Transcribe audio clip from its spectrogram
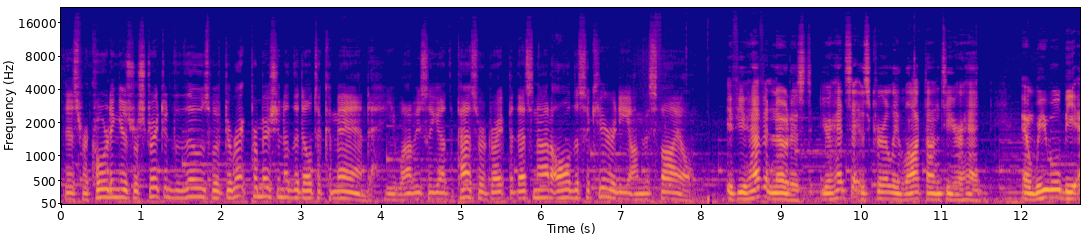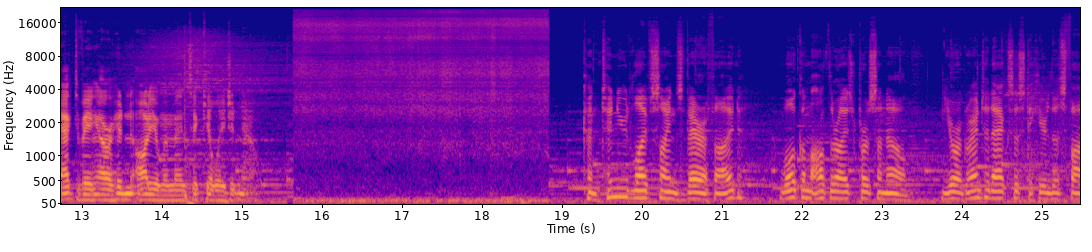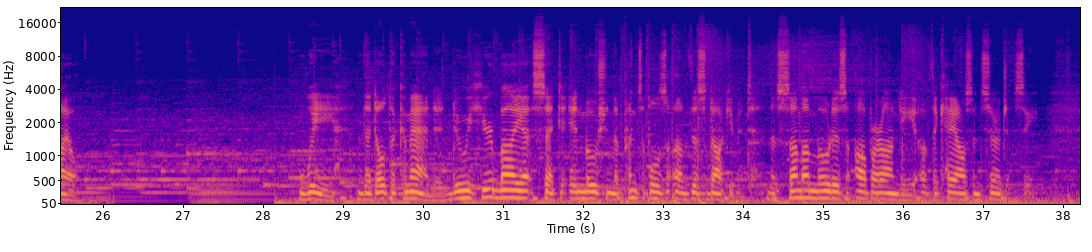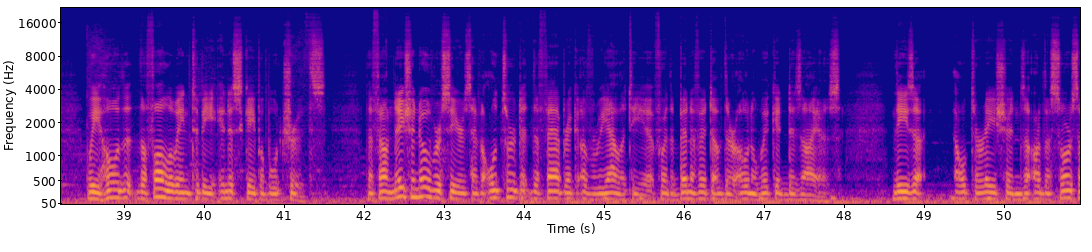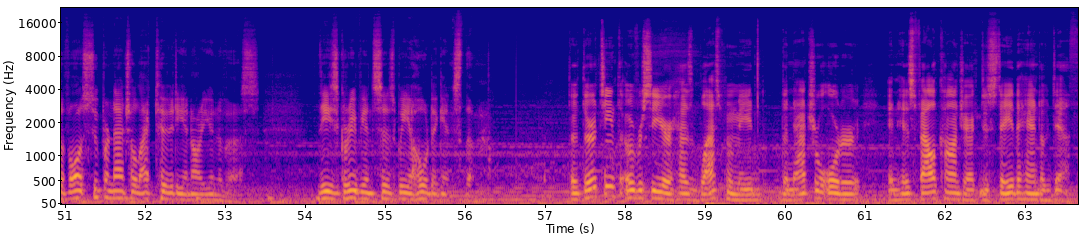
This recording is restricted to those with direct permission of the Delta Command. You obviously got the password right, but that's not all the security on this file. If you haven't noticed, your headset is currently locked onto your head, and we will be activating our hidden audio memetic kill agent now. Continued life signs verified. Welcome authorized personnel. You are granted access to hear this file. We, the Delta Command, do hereby set in motion the principles of this document, the summa modus operandi of the Chaos Insurgency. We hold the following to be inescapable truths. The Foundation overseers have altered the fabric of reality for the benefit of their own wicked desires. These uh, alterations are the source of all supernatural activity in our universe. These grievances we hold against them. The 13th Overseer has blasphemed the natural order in his foul contract to stay the hand of death,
